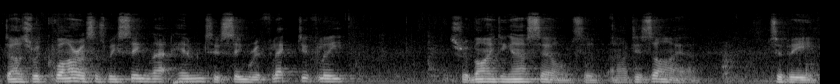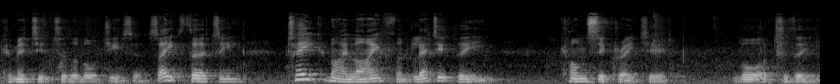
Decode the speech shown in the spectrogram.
It does require us as we sing that hymn to sing reflectively. It's reminding ourselves of our desire to be committed to the Lord Jesus. 8:30 Take my life and let it be consecrated, Lord, to thee.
